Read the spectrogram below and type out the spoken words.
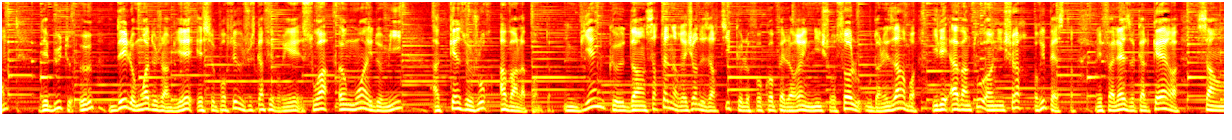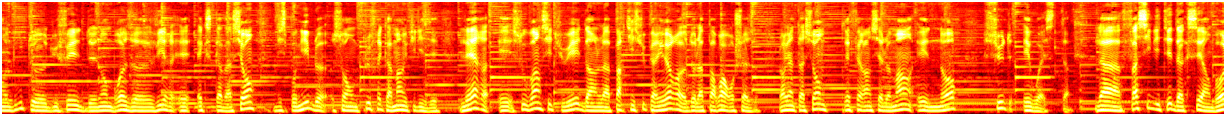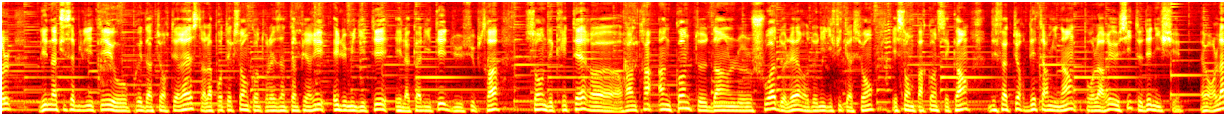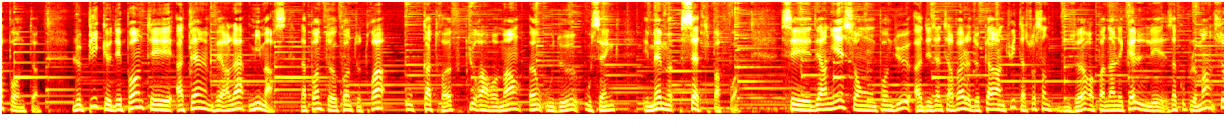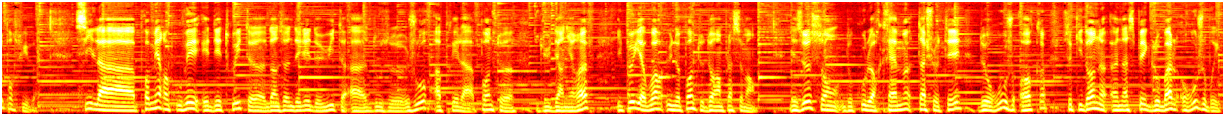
débutent, eux, dès le mois de janvier et se poursuivent jusqu'en février, soit un mois et demi à 15 jours avant la ponte. Bien que dans certaines régions désertiques, le faucon pèlerin niche au sol ou dans les arbres, il est avant tout un nicheur rupestre. Les falaises calcaires, sans doute du fait de nombreuses vires et excavations disponibles, sont plus fréquemment utilisées. L'air est souvent situé dans la partie supérieure de la paroi rocheuse. L'orientation préférentiellement est nord sud et ouest. La facilité d'accès en vol, l'inaccessibilité aux prédateurs terrestres, la protection contre les intempéries et l'humidité et la qualité du substrat sont des critères euh, rentrant en compte dans le choix de l'aire de nidification et sont par conséquent des facteurs déterminants pour la réussite des nichés. Alors la ponte. Le pic des pontes est atteint vers la mi-mars. La ponte compte 3 ou 4 œufs, plus rarement 1 ou 2 ou 5 et même 7 parfois. Ces derniers sont pondus à des intervalles de 48 à 72 heures pendant lesquels les accouplements se poursuivent. Si la première couvée est détruite dans un délai de 8 à 12 jours après la ponte du dernier œuf, il peut y avoir une ponte de remplacement. Les œufs sont de couleur crème, tachetés de rouge ocre, ce qui donne un aspect global rouge brique.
